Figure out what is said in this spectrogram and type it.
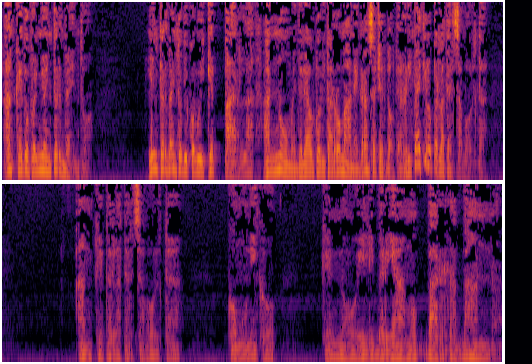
Anche dopo il mio intervento. L'intervento di colui che parla a nome delle autorità romane, gran sacerdote, ripetilo per la terza volta. Anche per la terza volta comunico che noi liberiamo Barraban,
